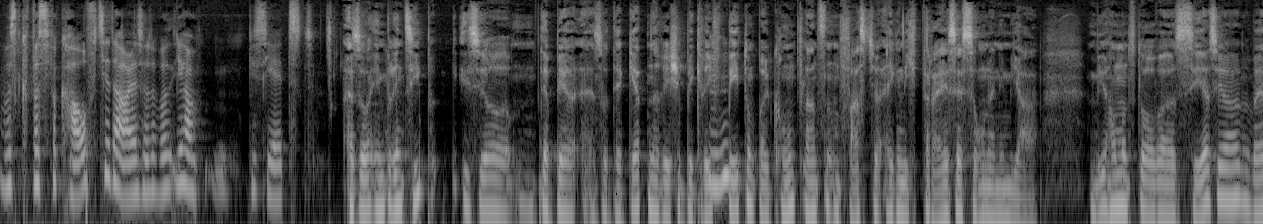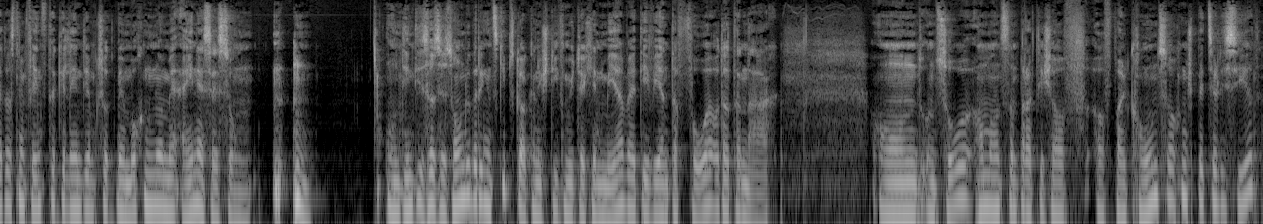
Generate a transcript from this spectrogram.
was, was verkauft ihr da alles? Oder was, ja, bis jetzt? Also im Prinzip ist ja der, also der gärtnerische Begriff mhm. Beet- und Balkonpflanzen umfasst ja eigentlich drei Saisonen im Jahr. Wir haben uns da aber sehr, sehr weit aus dem Fenster gelehnt. Wir haben gesagt, wir machen nur mehr eine Saison. Und in dieser Saison übrigens gibt es gar keine Stiefmütterchen mehr, weil die wären davor oder danach. Und, und so haben wir uns dann praktisch auf, auf Balkonsachen spezialisiert.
